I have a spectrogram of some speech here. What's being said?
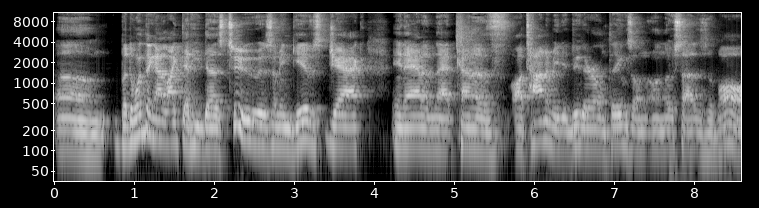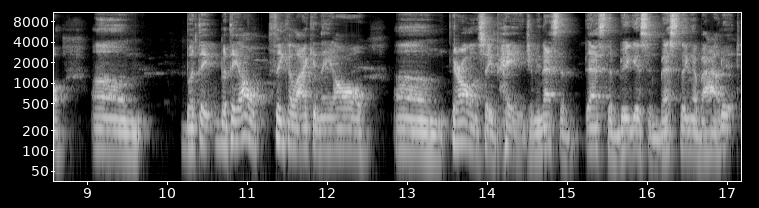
Um, but the one thing I like that he does too is, I mean, gives Jack and Adam that kind of autonomy to do their own things on, on those sides of the ball. Um, but they but they all think alike and they all um, they're all on the same page. I mean that's the that's the biggest and best thing about it.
